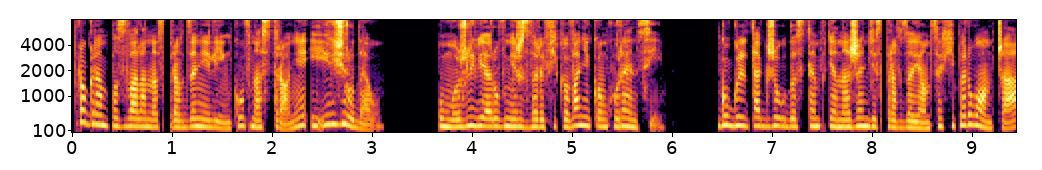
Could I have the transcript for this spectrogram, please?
Program pozwala na sprawdzenie linków na stronie i ich źródeł. Umożliwia również zweryfikowanie konkurencji. Google także udostępnia narzędzie sprawdzające hiperłącza,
